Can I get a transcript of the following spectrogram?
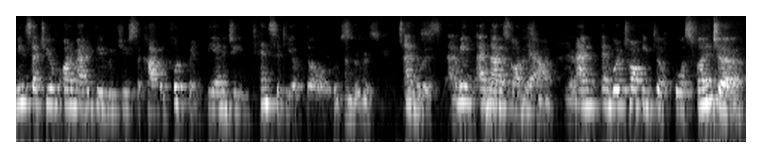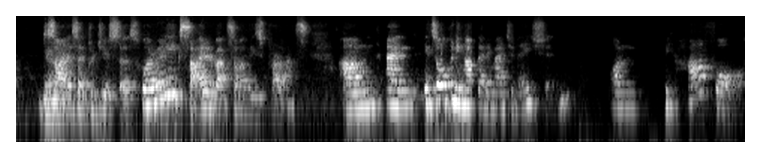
means that you've automatically reduced the carbon footprint, the energy intensity of those, And the risk. And Yes. risk. I mean, and that has gone down. Yeah. And, and we're talking to, of course, furniture designers and producers who are really excited about some of these products. Um, and it's opening up that imagination on behalf of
